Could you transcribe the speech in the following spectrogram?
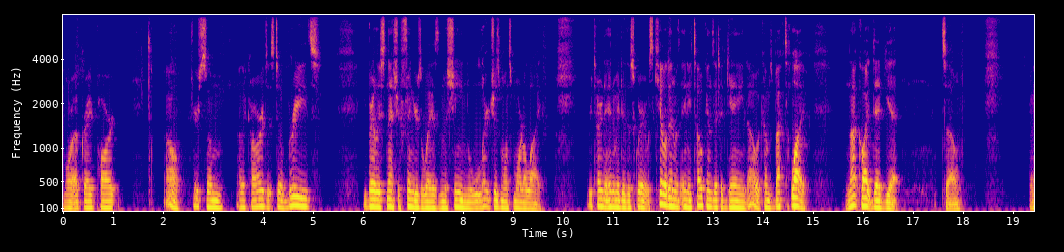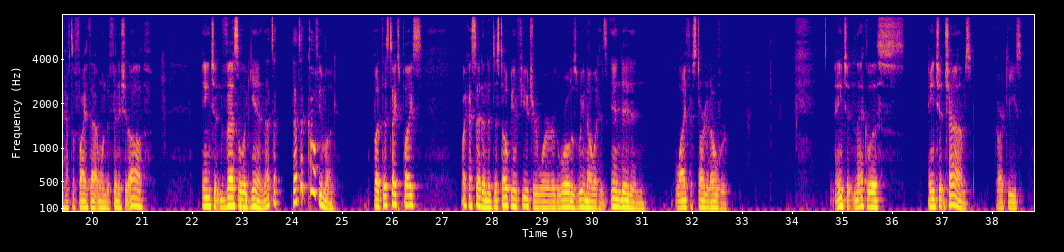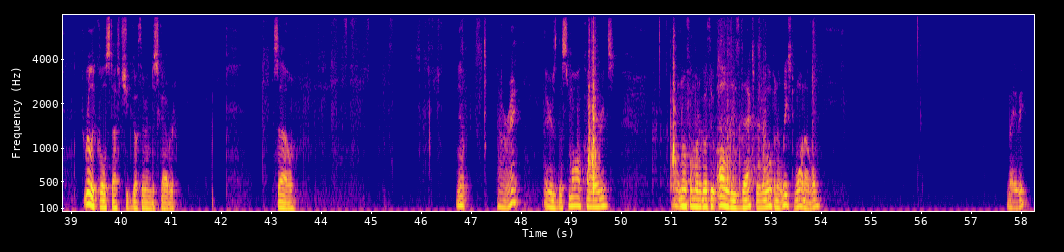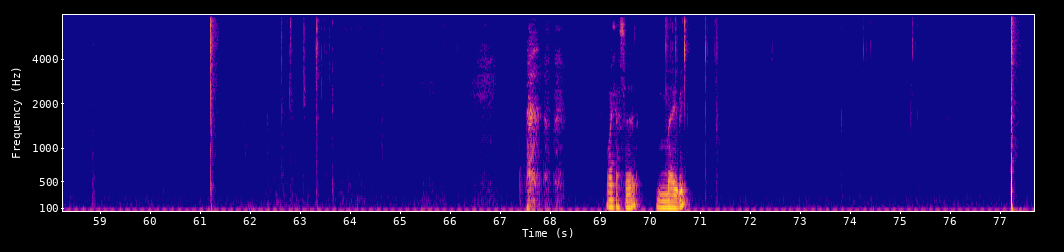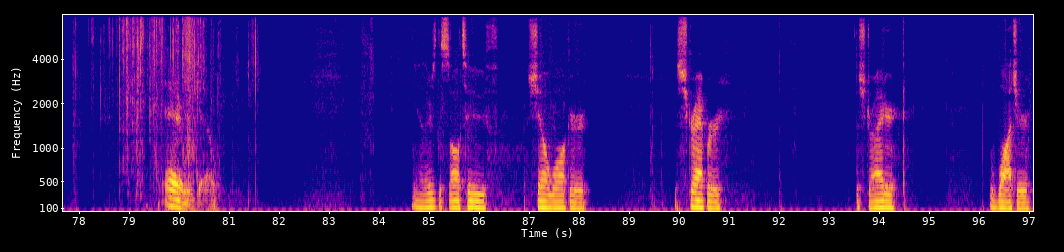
more upgrade part. Oh, here's some other cards. It still breathes. You barely snatch your fingers away as the machine lurches once more to life. Return the enemy to the square it was killed in with any tokens it had gained. Oh, it comes back to life. Not quite dead yet. So, gonna have to fight that one to finish it off. Ancient vessel again. That's a that's a coffee mug. But this takes place, like I said, in a dystopian future where the world as we know it has ended and life has started over. An ancient necklace, ancient chimes, car keys. Really cool stuff that you can go through and discover. So, yep. All right, there's the small cards. I don't know if I'm going to go through all of these decks, but we'll open at least one of them. Maybe. like I said, maybe. There we go. Yeah, the Sawtooth, Shell Walker, the Scrapper, the Strider, the Watcher.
